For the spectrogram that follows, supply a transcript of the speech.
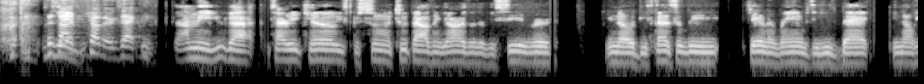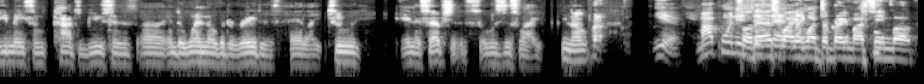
besides Yeah. each other. Exactly. I mean, you got Tyreek Hill. He's pursuing 2,000 yards as a receiver. You know, defensively, Jalen Ramsey, he's back. You know, he made some contributions uh, in the win over the Raiders. Had like two interceptions. So it was just like, you know, But yeah, my point is So just that's that why you want to bring my team up.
